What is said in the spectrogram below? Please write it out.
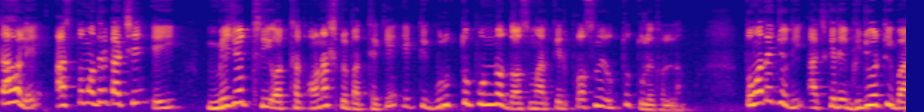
তাহলে আজ তোমাদের কাছে এই মেজর থ্রি অর্থাৎ অনার্স পেপার থেকে একটি গুরুত্বপূর্ণ দশ মার্কের প্রশ্নের উত্তর তুলে ধরলাম। তোমাদের যদি আজকের এই ভিডিওটি বা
